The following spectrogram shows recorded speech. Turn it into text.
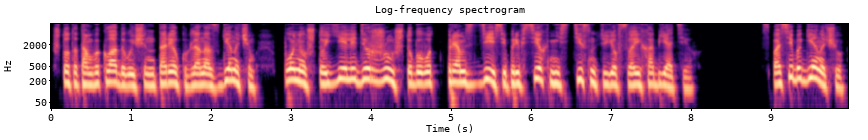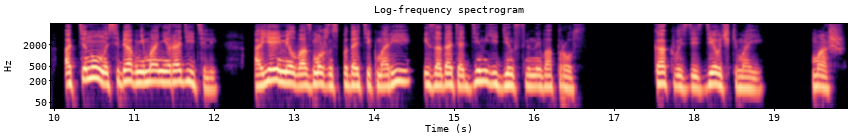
что-то там выкладывающее на тарелку для нас с Генычем, понял, что еле держусь, чтобы вот прямо здесь и при всех не стиснуть ее в своих объятиях. Спасибо Генычу, оттянул на себя внимание родителей, а я имел возможность подойти к Марии и задать один единственный вопрос. «Как вы здесь, девочки мои?» «Маш,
